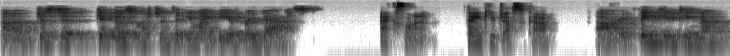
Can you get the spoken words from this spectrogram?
um, just to get those questions that you might be afraid to ask. Excellent. Thank you, Jessica. All right. Thank you, Tina.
